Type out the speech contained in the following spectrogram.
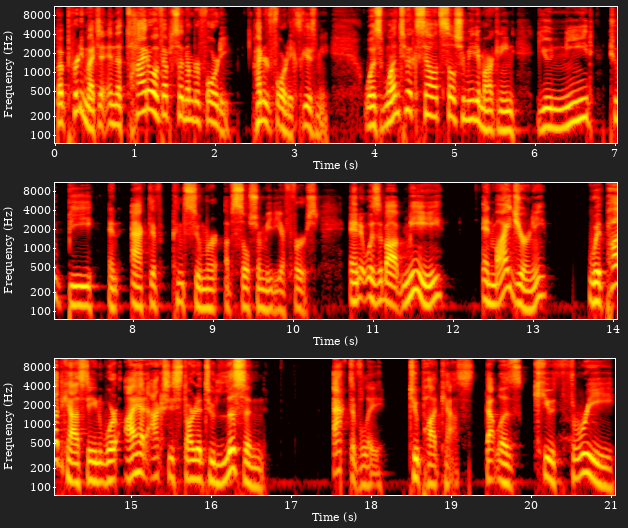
but pretty much. And the title of episode number 40, 140, excuse me, was one to excel at social media marketing. You need to be an active consumer of social media first. And it was about me and my journey with podcasting, where I had actually started to listen actively to podcasts. That was Q3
